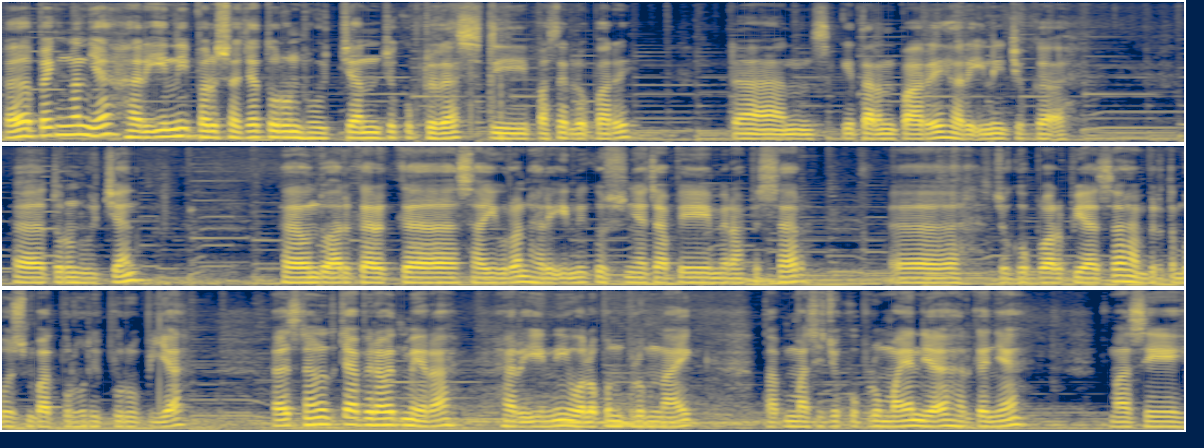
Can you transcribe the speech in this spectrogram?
Eh, Baik teman ya, hari ini baru saja turun hujan cukup deras di pasar Induk Pare Dan sekitaran Pare hari ini juga eh, turun hujan. Eh, untuk harga-harga sayuran hari ini khususnya cabai merah besar eh, cukup luar biasa hampir tembus Rp40.000 eh, sedangkan untuk cabai rawit merah hari ini walaupun belum naik tapi masih cukup lumayan ya harganya. Masih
